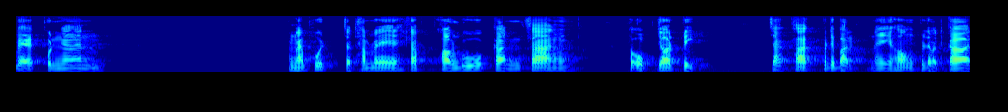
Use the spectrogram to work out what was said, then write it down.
แบบผลงานคณะผู้จะทำได้รับความรู้การสร้างพระอบยอดปลีกจากภาคปฏิบัติในห้องปฏิบัติการ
